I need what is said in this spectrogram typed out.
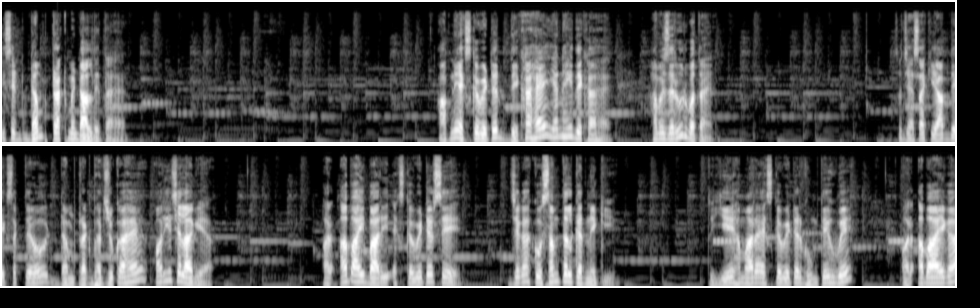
इसे डंप ट्रक में डाल देता है। आपने एक्सकवेटर देखा है या नहीं देखा है? हमें ज़रूर बताएँ। तो जैसा कि आप देख सकते हो डम ट्रक भर चुका है और ये चला गया। और अब आई बारी एक्सकवेटर से जगह को समतल करने की। तो ये हमारा एक्सकवेटर घूमते हुए और अब आएगा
